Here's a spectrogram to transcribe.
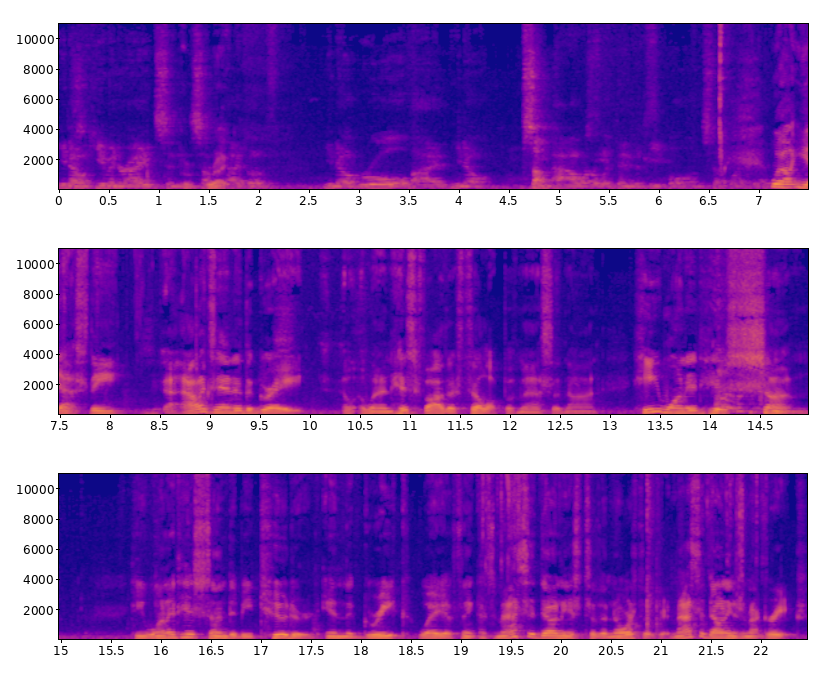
you know, human rights and some Right. type of, you know, rule by, you know, some power within the people and stuff like that. well, yes, the Alexander the Great, when his father Philip of Macedon, he wanted his son. He wanted his son to be tutored in the Greek way of thinking. It's Macedonians to the north of Greece. Macedonians are not Greeks,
